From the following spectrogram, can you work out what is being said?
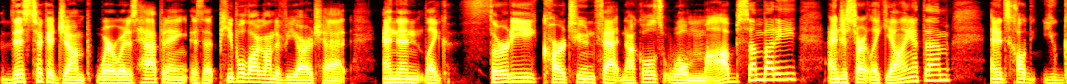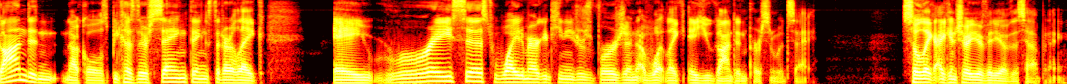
this took a jump where what is happening is that people log on to VR chat and then like 30 cartoon fat Knuckles will mob somebody and just start like yelling at them. And it's called Ugandan Knuckles because they're saying things that are like a racist white American teenager's version of what like a Ugandan person would say. So like I can show you a video of this happening.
